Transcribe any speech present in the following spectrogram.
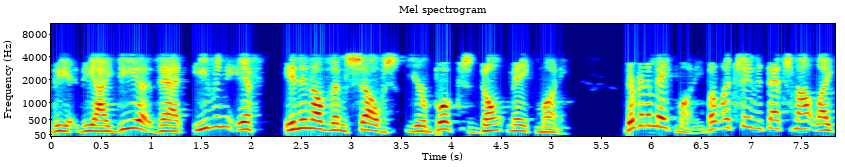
the, the idea that even if in and of themselves your books don't make money, they're going to make money. But let's say that that's not like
